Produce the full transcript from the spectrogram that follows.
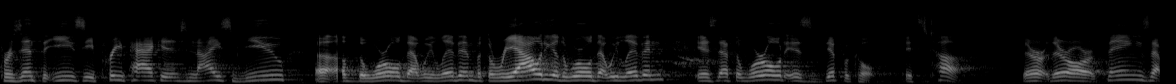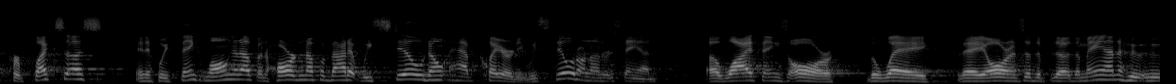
present the easy, prepackaged, nice view uh, of the world that we live in. But the reality of the world that we live in is that the world is difficult, it's tough. There, there are things that perplex us, and if we think long enough and hard enough about it, we still don't have clarity. We still don't understand uh, why things are the way they are. And so the, the, the man who, who,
